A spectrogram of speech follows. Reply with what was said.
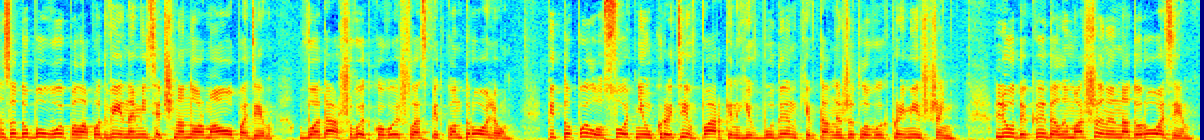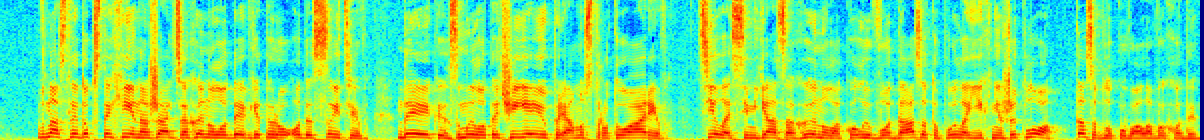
За добу випала подвійна місячна норма опадів. Вода швидко вийшла з під контролю. Підтопило сотні укриттів, паркінгів, будинків та нежитлових приміщень. Люди кидали машини на дорозі. Внаслідок стихії, на жаль, загинуло дев'ятеро одеситів. Деяких змило течією прямо з тротуарів. Ціла сім'я загинула, коли вода затопила їхнє житло та заблокувала виходи.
